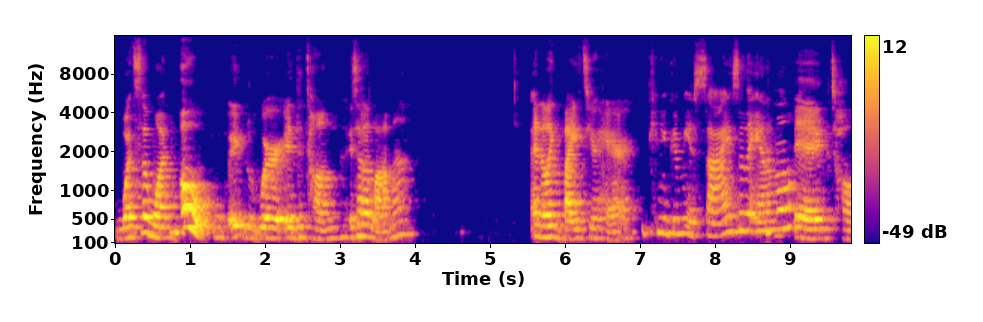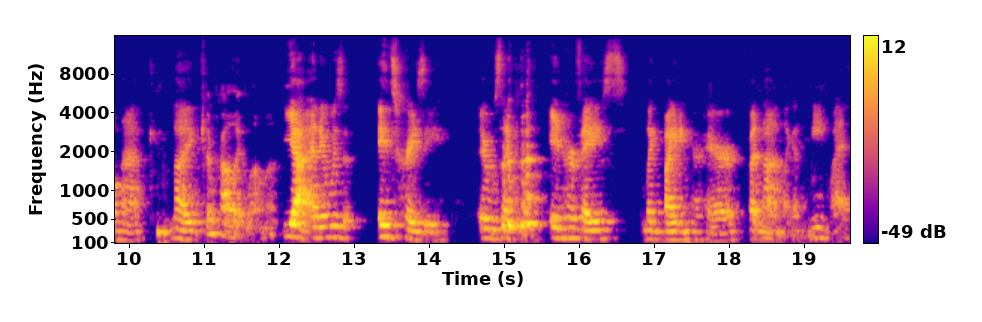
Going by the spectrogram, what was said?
What's the one? Oh, it, where it, the tongue is that a llama? And it like bites your hair. Can you give me a size of the animal? Big, tall neck, like Then probably a llama. yeah. And it was, it's crazy. It was like in her face, like biting her hair, but not in like a mean way.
